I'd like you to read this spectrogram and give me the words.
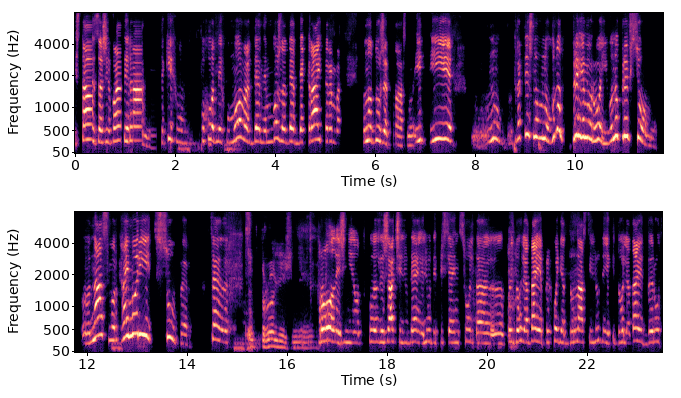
і стали заживати рани. В таких походних умовах, де не можна, де, де край треба, воно дуже класно. І, і ну, практично воно, воно при геморої, воно при всьому. Насморк, гайморіт, супер. Це Проліжні. пролежні, от коли лежачі люди, люди після інсульта, е, хтось доглядає, приходять до нас і люди, які доглядають, беруть.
